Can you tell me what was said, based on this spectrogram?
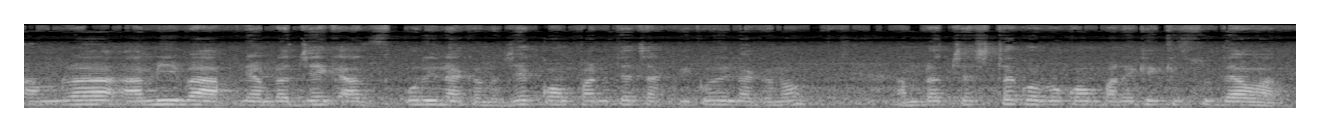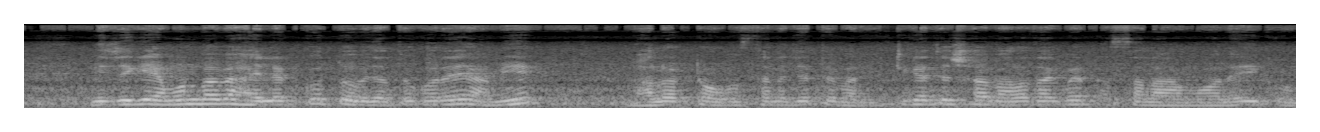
আমরা আমি বা আপনি আমরা যে কাজ করি না কেন যে কোম্পানিতে চাকরি করি না কেন আমরা চেষ্টা করব কোম্পানিকে কিছু দেওয়ার। নিজেকে এমনভাবে হাইলাইট করতে হবে যাতে করে আমি ভালো একটা অবস্থানে যেতে পারি। ঠিক আছে, সবাই ভালো থাকবেন। আসসালামু আলাইকুম।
